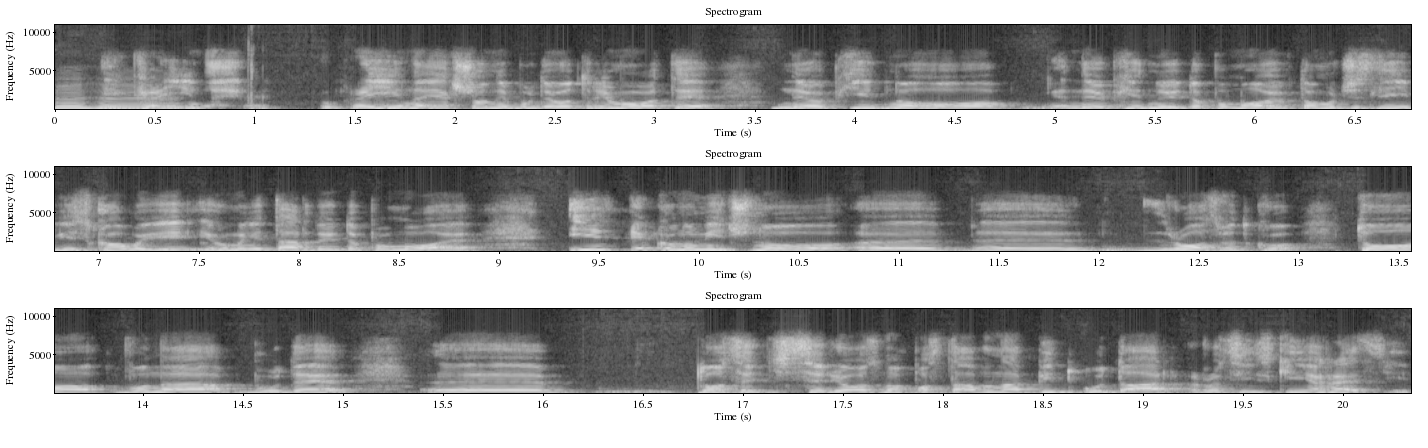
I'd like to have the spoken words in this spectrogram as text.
І країна, Україна, якщо не буде отримувати необхідного необхідної допомоги, в тому числі і військової, і гуманітарної допомоги, і економічного е, е, розвитку, то вона буде е, досить серйозно поставлена під удар російської агресії.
